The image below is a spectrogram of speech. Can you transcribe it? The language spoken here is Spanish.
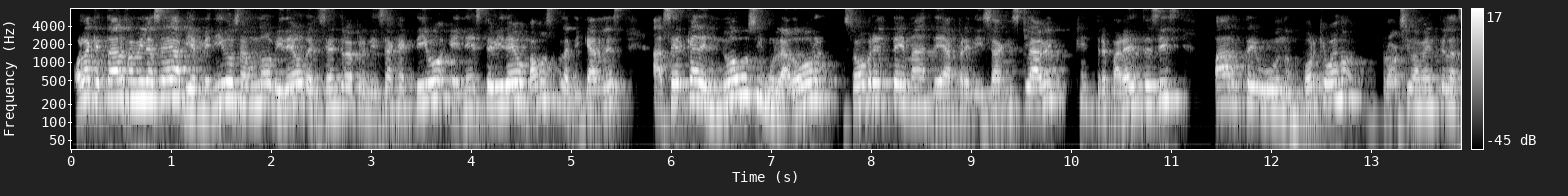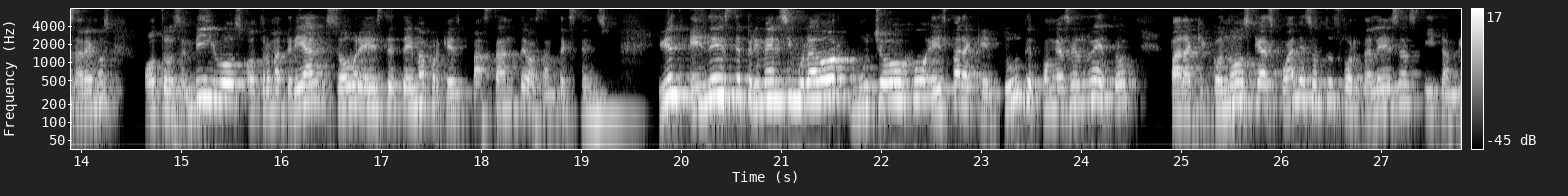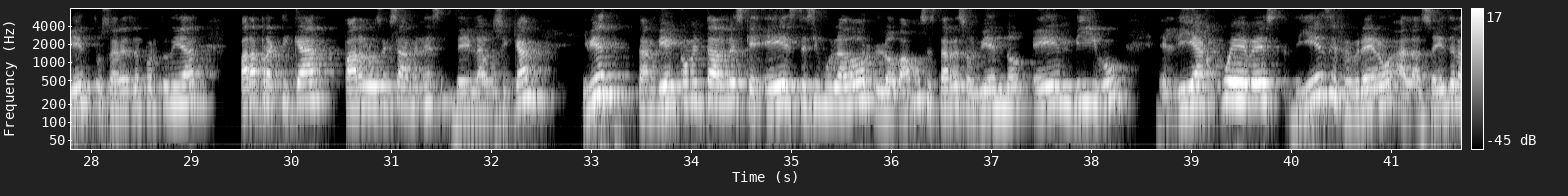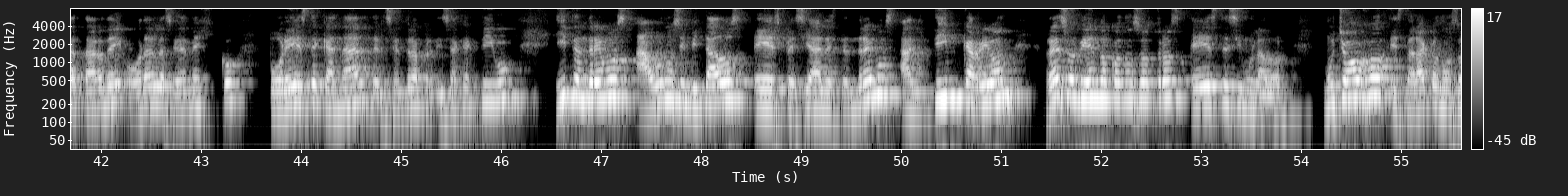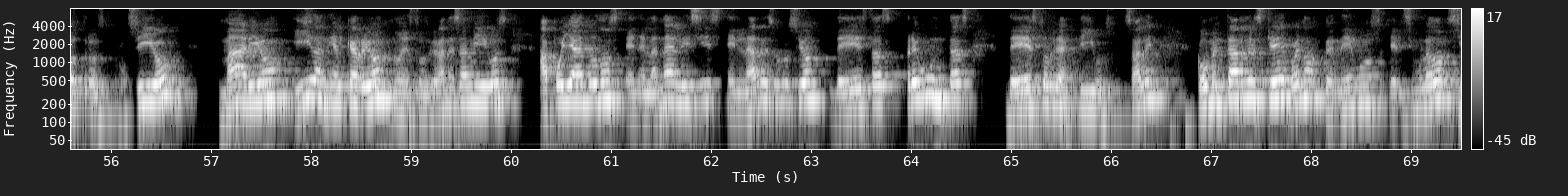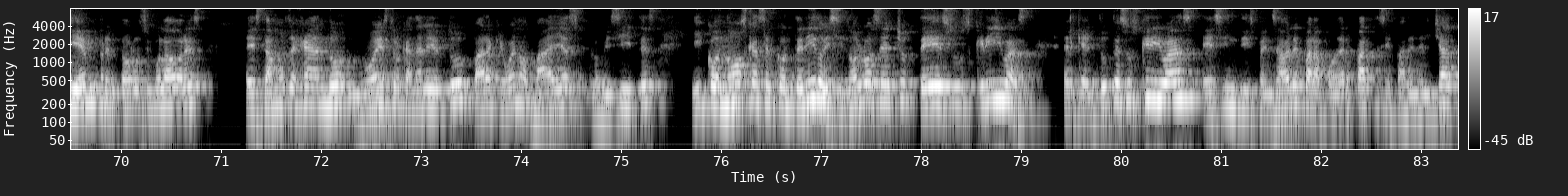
Hola, ¿qué tal familia SEA? Bienvenidos a un nuevo video del Centro de Aprendizaje Activo. En este video vamos a platicarles acerca del nuevo simulador sobre el tema de aprendizajes clave, entre paréntesis, parte 1, porque bueno, próximamente lanzaremos otros en vivos, otro material sobre este tema porque es bastante, bastante extenso. Y bien, en este primer simulador, mucho ojo, es para que tú te pongas el reto, para que conozcas cuáles son tus fortalezas y también tus áreas de oportunidad para practicar para los exámenes de la UCICAM. Y bien, también comentarles que este simulador lo vamos a estar resolviendo en vivo el día jueves 10 de febrero a las 6 de la tarde, hora de la Ciudad de México, por este canal del Centro de Aprendizaje Activo. Y tendremos a unos invitados especiales. Tendremos al Team Carrión resolviendo con nosotros este simulador. Mucho ojo, estará con nosotros Rocío, Mario y Daniel Carrión, nuestros grandes amigos, apoyándonos en el análisis, en la resolución de estas preguntas, de estos reactivos, ¿sale? Comentarles que, bueno, tenemos el simulador, siempre en todos los simuladores, estamos dejando nuestro canal de YouTube para que, bueno, vayas, lo visites y conozcas el contenido. Y si no lo has hecho, te suscribas. El que tú te suscribas es indispensable para poder participar en el chat.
